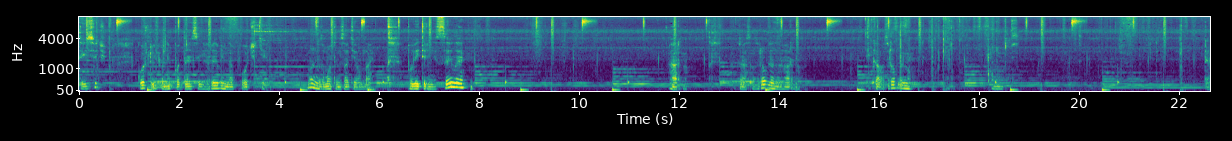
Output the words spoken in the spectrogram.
тисяч. Коштують вони по 10 гривень на почті. Можна замовити на сайті онлайн. Повітряні сили. Гарно. Прекрасно зроблено, гарно. Цікаво зроблено. Так,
